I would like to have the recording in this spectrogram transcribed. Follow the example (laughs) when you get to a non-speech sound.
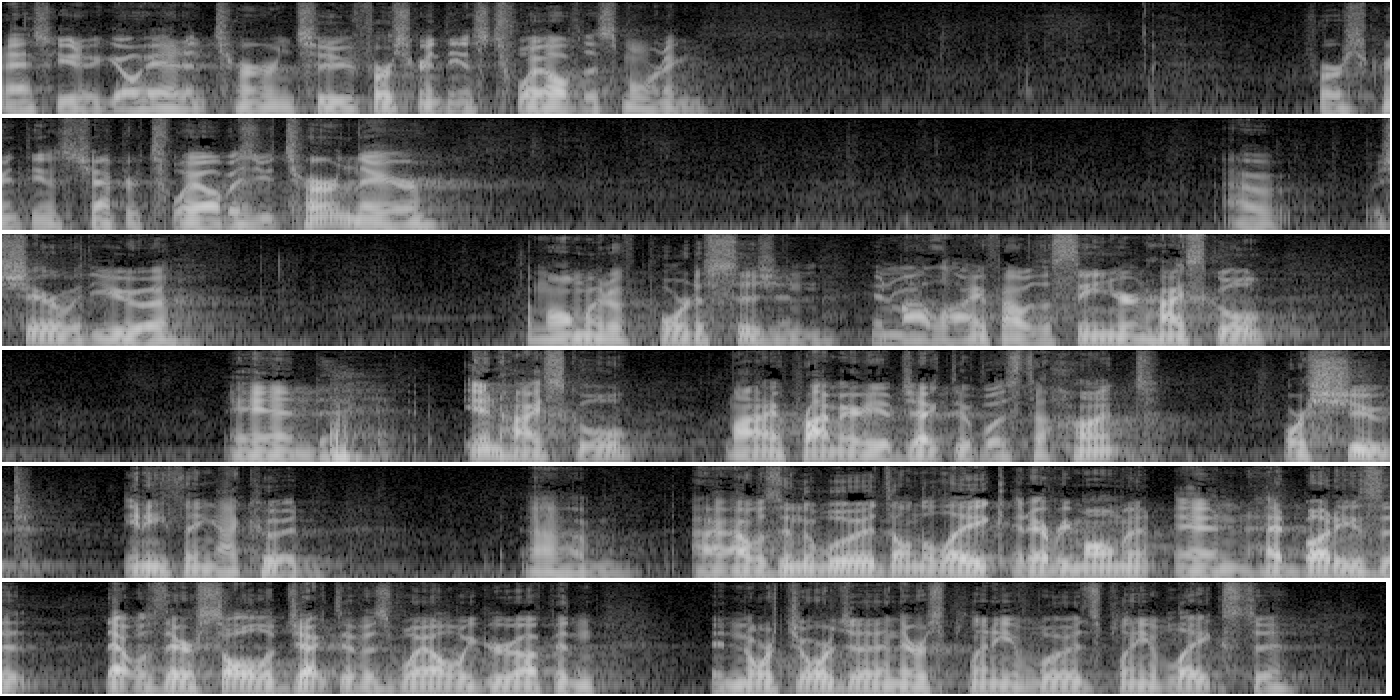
Ask you to go ahead and turn to 1 Corinthians 12 this morning. 1 Corinthians chapter 12. As you turn there, I will share with you a, a moment of poor decision in my life. I was a senior in high school, and in high school, my primary objective was to hunt or shoot anything I could. Um, I, I, was in the woods, on the lake at every moment, and had buddies that that was their sole objective as well. We grew up in, in North Georgia, and there was plenty of woods, plenty of lakes to,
